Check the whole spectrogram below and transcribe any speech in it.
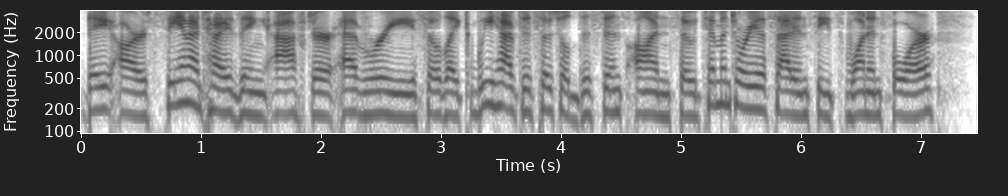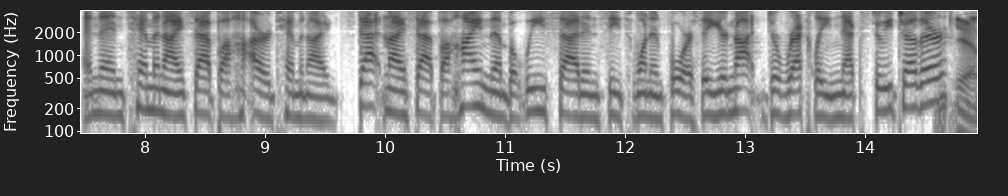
they are sanitizing after every. So, like, we have to social distance on. So, Tim and Toria sat in seats one and four. And then Tim and I sat behind, or Tim and I, Stat and I sat behind them, but we sat in seats one and four. So you're not directly next to each other. yeah.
